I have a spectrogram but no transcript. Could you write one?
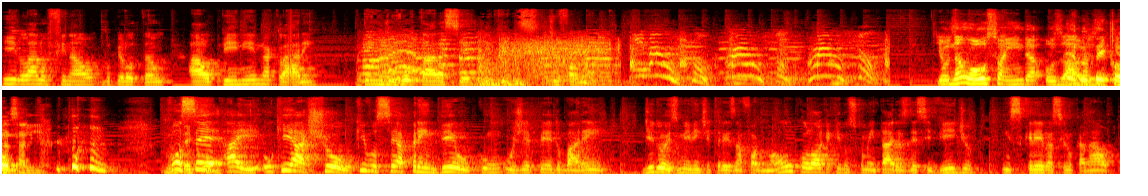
e lá no final do pelotão, a Alpine e a McLaren têm de voltar a ser equipes de Fórmula 1. Eu não ouço ainda os áudios aqui como. nessa linha. Você aí, o que achou, o que você aprendeu com o GP do Bahrein de 2023 na Fórmula 1? Coloque aqui nos comentários desse vídeo, inscreva-se no canal,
